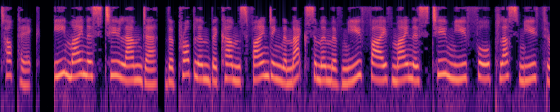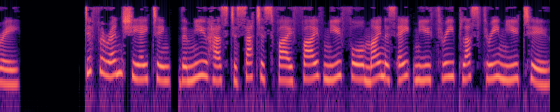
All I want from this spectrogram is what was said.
topic e minus 2 lambda. The problem becomes finding the maximum of mu 5 minus 2 mu 4 plus mu 3. Differentiating, the mu has to satisfy 5 mu 4 minus 8 mu 3 plus 3 mu 2.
